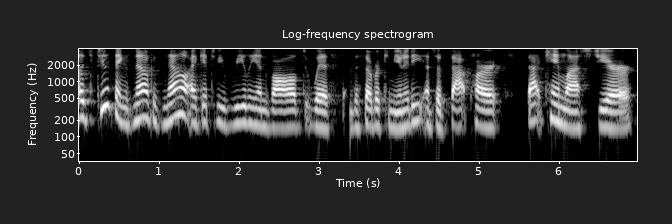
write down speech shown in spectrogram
it's two things now because now I get to be really involved with the sober community. And so that part, that came last year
